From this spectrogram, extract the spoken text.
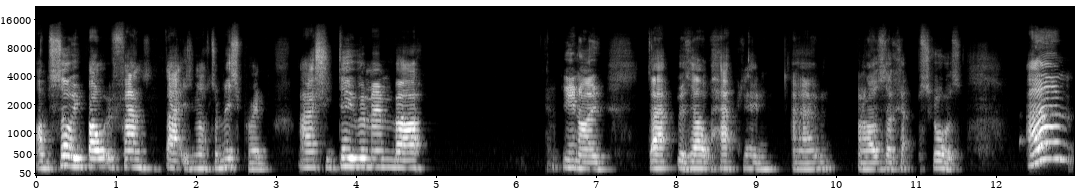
I'm sorry, Bolton fans, that is not a misprint. I actually do remember, you know, that result happening um, when I was looking at the scores. Um,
